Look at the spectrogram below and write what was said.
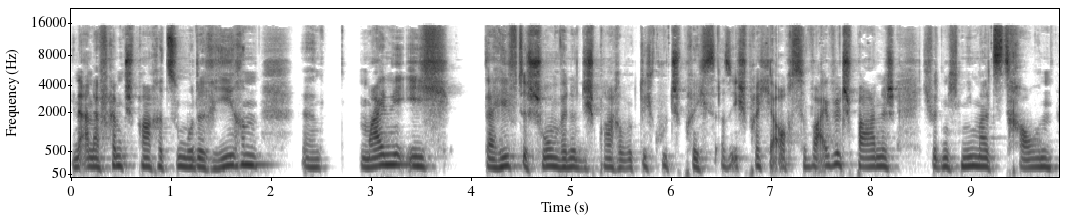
in einer Fremdsprache zu moderieren, äh, meine ich, da hilft es schon, wenn du die Sprache wirklich gut sprichst. Also ich spreche auch Survival-Spanisch. Ich würde mich niemals trauen,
